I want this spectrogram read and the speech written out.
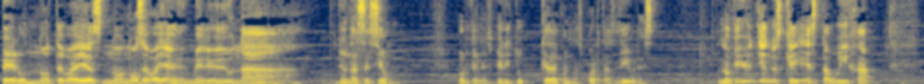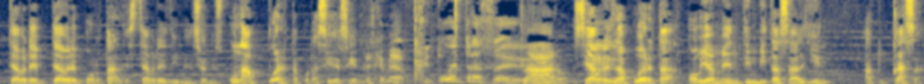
Pero no te vayas, no, no se vayan en medio de una, de una sesión, porque el espíritu queda con las puertas libres. Lo que yo entiendo es que esta Ouija te abre, te abre portales, te abre dimensiones, una puerta, por así decirlo. Es que mira, si tú entras... eh, Claro, si abres eh, la puerta, obviamente invitas a alguien a tu casa.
